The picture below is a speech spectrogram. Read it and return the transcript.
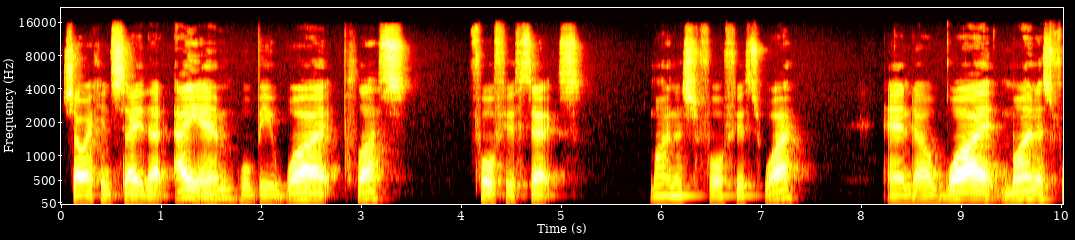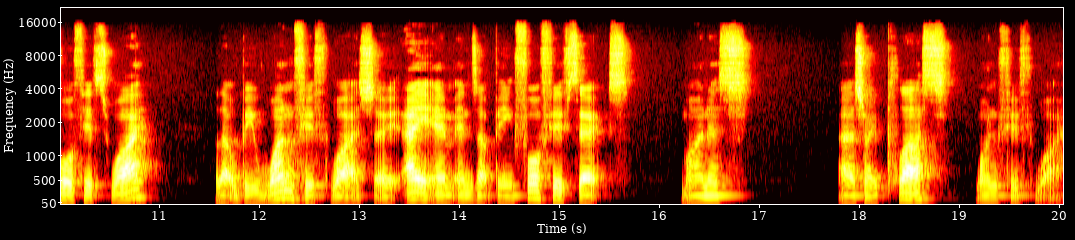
so I can say that AM will be Y plus 4 fifths X minus 4 fifths Y, and uh, Y minus 4 fifths Y, well, that will be 1 fifth Y, so AM ends up being 4 fifths X minus, uh, sorry, plus 1 fifth y.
